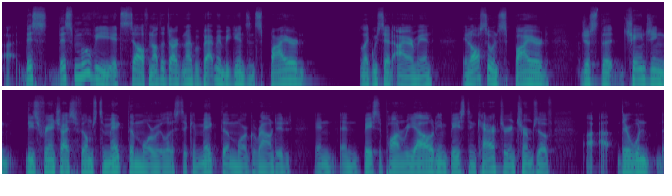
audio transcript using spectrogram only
uh, this this movie itself, not the Dark Knight, but Batman Begins, inspired, like we said, Iron Man it also inspired just the changing these franchise films to make them more realistic and make them more grounded and and based upon reality and based in character in terms of uh, uh there wouldn't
